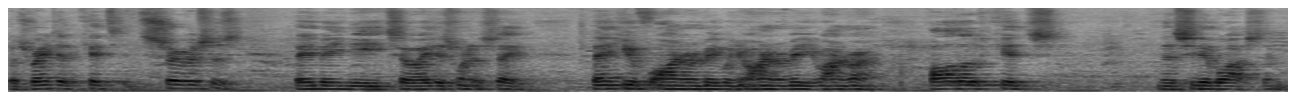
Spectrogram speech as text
Goes right to the kids in services they may need. So I just wanted to say, thank you for honoring me. When you honor me, you honor all those kids in the city of Boston.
